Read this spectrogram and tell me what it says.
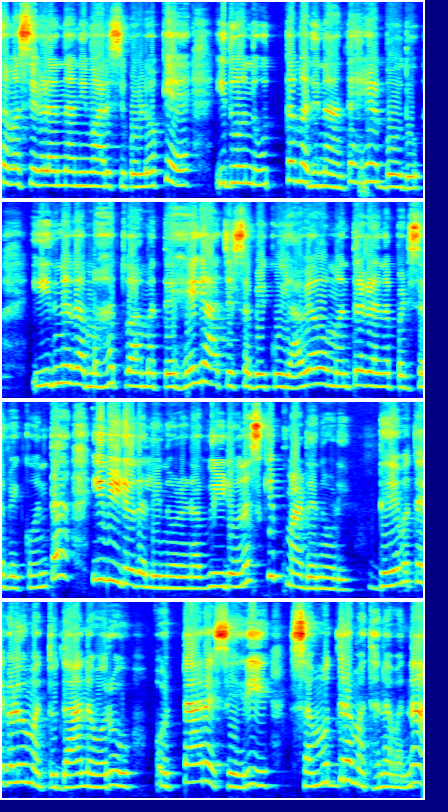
ಸಮಸ್ಯೆಗಳನ್ನು ನಿವಾರಿಸಿಕೊಳ್ಳೋಕೆ ಇದು ಒಂದು ಉತ್ತಮ ದಿನ ಅಂತ ಹೇಳ್ಬೋದು. ಈ ದಿನದ ಮಹತ್ವ ಮತ್ತು ಹೇಗೆ ಆಚರಿಸಬೇಕು, ಯಾವ್ಯಾವ ಮಂತ್ರಗಳನ್ನು ಪಡಿಸಬೇಕು ಅಂತ ಈ ವಿಡಿಯೋದಲ್ಲಿ ನೋಡೋಣ. ವಿಡಿಯೋನ ಸ್ಕಿಪ್ ಮಾಡಿದೆ ನೋಡಿ. ದೇವತೆಗಳು ಮತ್ತು ದಾನವರು ಒಟ್ಟಾರೆ ಸೇರಿ ಸಮುದ್ರ ಮಥನವನ್ನು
